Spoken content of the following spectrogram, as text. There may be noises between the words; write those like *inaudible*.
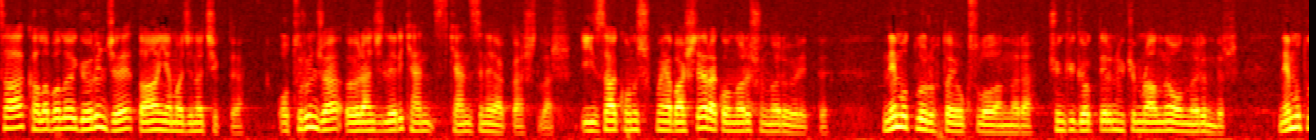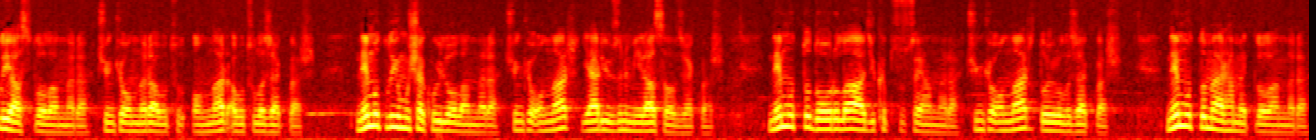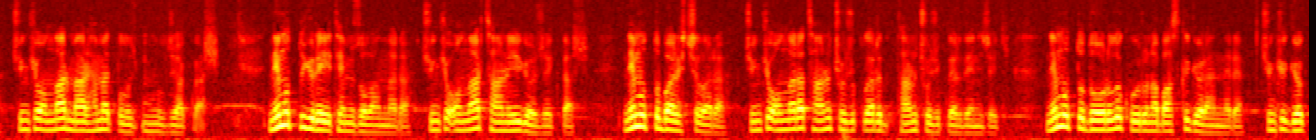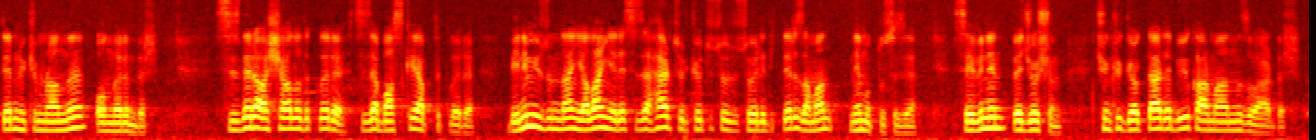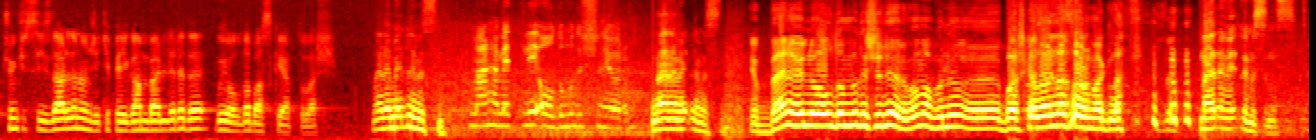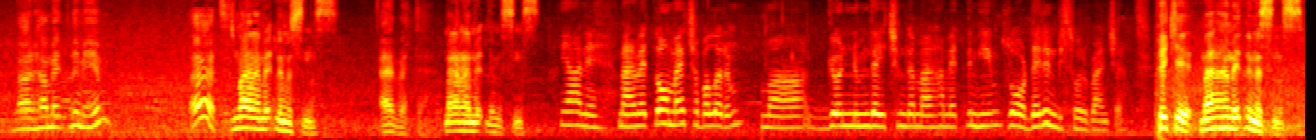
İsa kalabalığı görünce dağın yamacına çıktı. Oturunca öğrencileri kend- kendisine yaklaştılar. İsa konuşmaya başlayarak onlara şunları öğretti. Ne mutlu ruhta yoksul olanlara, çünkü göklerin hükümranlığı onlarındır. Ne mutlu yaslı olanlara, çünkü onları avutu- onlar avutulacaklar. Ne mutlu yumuşak huylu olanlara, çünkü onlar yeryüzünü miras alacaklar. Ne mutlu doğruluğa acıkıp susayanlara, çünkü onlar doyurulacaklar. Ne mutlu merhametli olanlara, çünkü onlar merhamet bul- bulacaklar. Ne mutlu yüreği temiz olanlara, çünkü onlar Tanrı'yı görecekler. Ne mutlu barışçılara, çünkü onlara Tanrı çocukları Tanrı çocukları denecek. Ne mutlu doğruluk uğruna baskı görenlere, çünkü göklerin hükümranlığı onlarındır. Sizleri aşağıladıkları, size baskı yaptıkları, benim yüzümden yalan yere size her tür kötü sözü söyledikleri zaman ne mutlu size. Sevinin ve coşun. Çünkü göklerde büyük armağanınız vardır. Çünkü sizlerden önceki peygamberlere de bu yolda baskı yaptılar. Merhametli misin? Merhametli olduğumu düşünüyorum. Merhametli misin? Ya ben öyle olduğumu düşünüyorum ama bunu e, başkalarına sormak lazım. *laughs* Merhametli misiniz? Merhametli miyim? Evet. Siz merhametli misiniz? Elbette. Merhametli misiniz? Yani merhametli olmaya çabalarım ama gönlümde içimde merhametli miyim? Zor derin bir soru bence. Peki merhametli misiniz?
